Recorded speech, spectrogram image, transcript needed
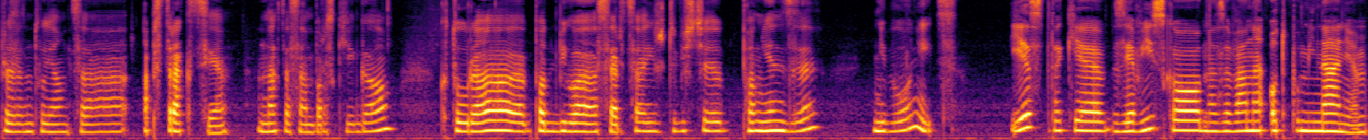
prezentująca abstrakcję Nachta Samborskiego, która podbiła serca i rzeczywiście pomiędzy nie było nic. Jest takie zjawisko nazywane odpominaniem,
